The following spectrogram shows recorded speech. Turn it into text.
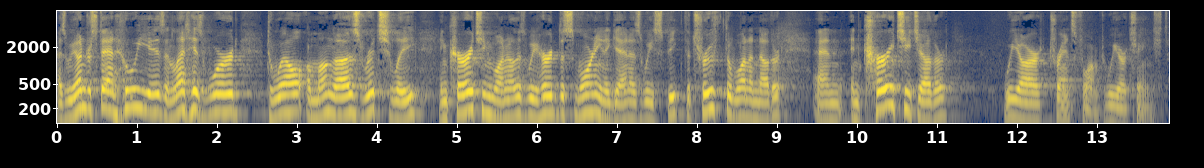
As we understand who He is and let His Word dwell among us richly, encouraging one another, as we heard this morning again, as we speak the truth to one another and encourage each other, we are transformed. We are changed.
